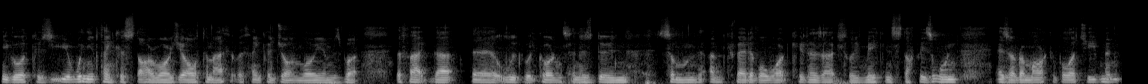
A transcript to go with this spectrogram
you go because when you think of Star Wars, you automatically think of John Williams. But the fact that uh, Ludwig Göransson is doing some incredible work here, is actually making stuff his own, is a remarkable achievement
